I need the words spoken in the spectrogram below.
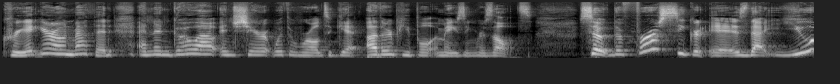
create your own method, and then go out and share it with the world to get other people amazing results. So, the first secret is that you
